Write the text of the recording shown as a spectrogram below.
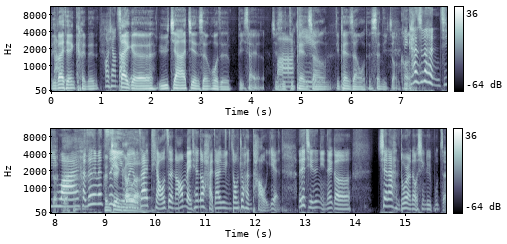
礼拜天可能再个瑜伽健身或者比赛了，就是 depends on depends on 我的身体状况。你看是不是很鸡歪？还在那边自以为有在调整，然后每天都还在运动，就很讨厌。而且其实你那个现在很多人都有心律不整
